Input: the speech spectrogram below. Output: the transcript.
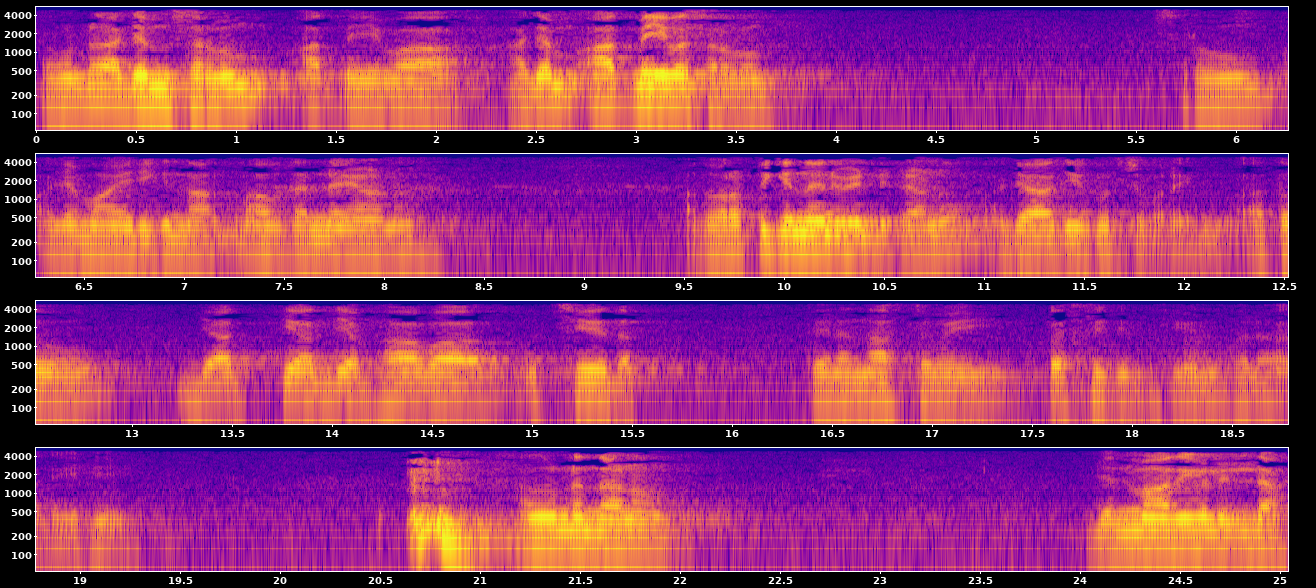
അതുകൊണ്ട് അജം സർവം ആത്മൈവ അജം ആത്മൈവ സർവം. സർവവും അജമായിരിക്കുന്ന ആത്മാവ് തന്നെയാണ്. അത് ഉറപ്പിക്കുന്നതിന് വേണ്ടിയിട്ടാണ് ജാതിയെക്കുറിച്ച് പറയുന്നത്. അതോ ജാത്യാദ്യഭാവ ഉച്ഛേദ തേന നാസ്തവൈ ഹേതുഫലാദേഹി അതുകൊണ്ടെന്താണോ? ജന്മാദികളില്ല.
